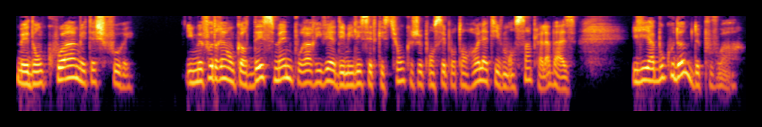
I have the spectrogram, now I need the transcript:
Mais dans quoi m'étais-je fourrée? Il me faudrait encore des semaines pour arriver à démêler cette question que je pensais pourtant relativement simple à la base. Il y a beaucoup d'hommes de pouvoir.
